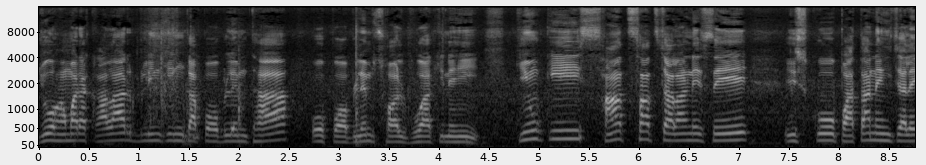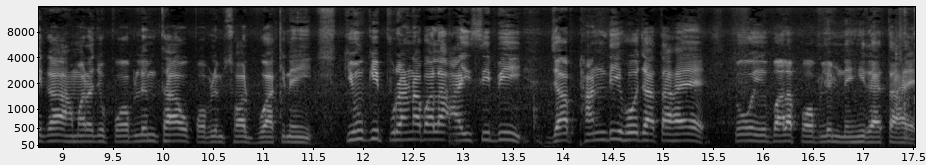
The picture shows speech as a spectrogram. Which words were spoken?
जो हमारा कलर ब्लिंकिंग का प्रॉब्लम था, वो प्रॉब्लम सॉल्व हुआ कि नहीं। क्योंकि साथ साथ चलाने से इसको पता नहीं चलेगा हमारा जो प्रॉब्लम था, वो प्रॉब्लम सॉल्व हुआ कि नहीं। क्योंकि पुराना वाला आईसीबी जब ठंडी हो जाता है तो ये वाला प्रॉब्लम नहीं रहता है।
